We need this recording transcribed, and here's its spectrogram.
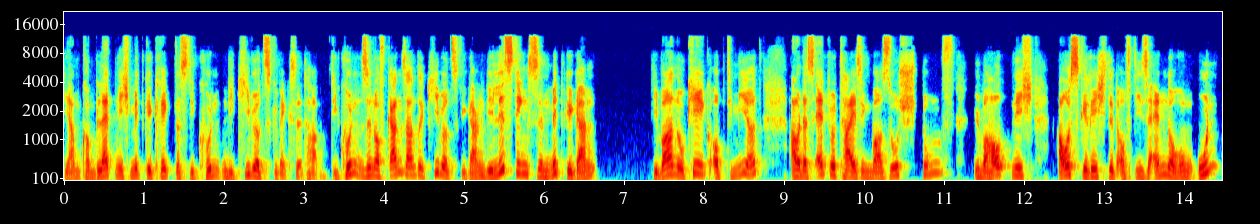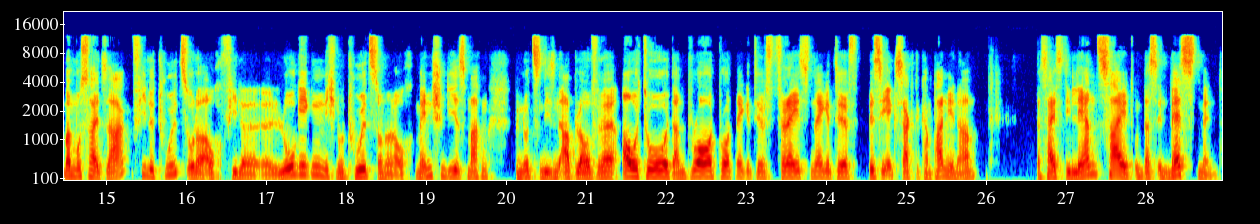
Die haben komplett nicht mitgekriegt, dass die Kunden die Keywords gewechselt haben. Die Kunden sind auf ganz andere Keywords gegangen. Die Listings sind mitgegangen. Die waren okay optimiert, aber das Advertising war so stumpf, überhaupt nicht ausgerichtet auf diese Änderung. Und man muss halt sagen, viele Tools oder auch viele äh, Logiken, nicht nur Tools, sondern auch Menschen, die es machen, benutzen diesen Ablauf, ne? Auto, dann Broad, Broad Negative, Phrase Negative, bis sie exakte Kampagnen haben. Das heißt, die Lernzeit und das Investment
